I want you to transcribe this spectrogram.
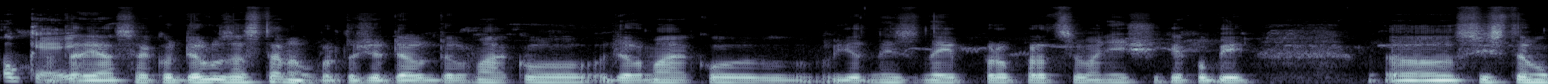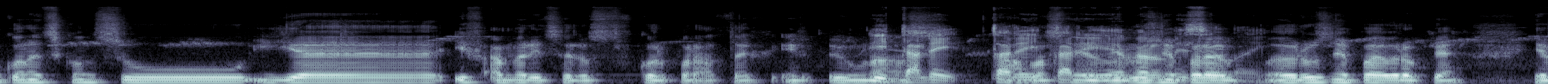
OK. A tady já se jako Delu zastanu, protože Dell, Dell, má jako, Dell má jako jedny z nejpropracovanějších jakoby, uh, systémů konec konců je i v Americe dost v korporátech, i, i u nás. I tady, tady, vlastně tady je různě velmi po, silný. Různě po Evropě. Je,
